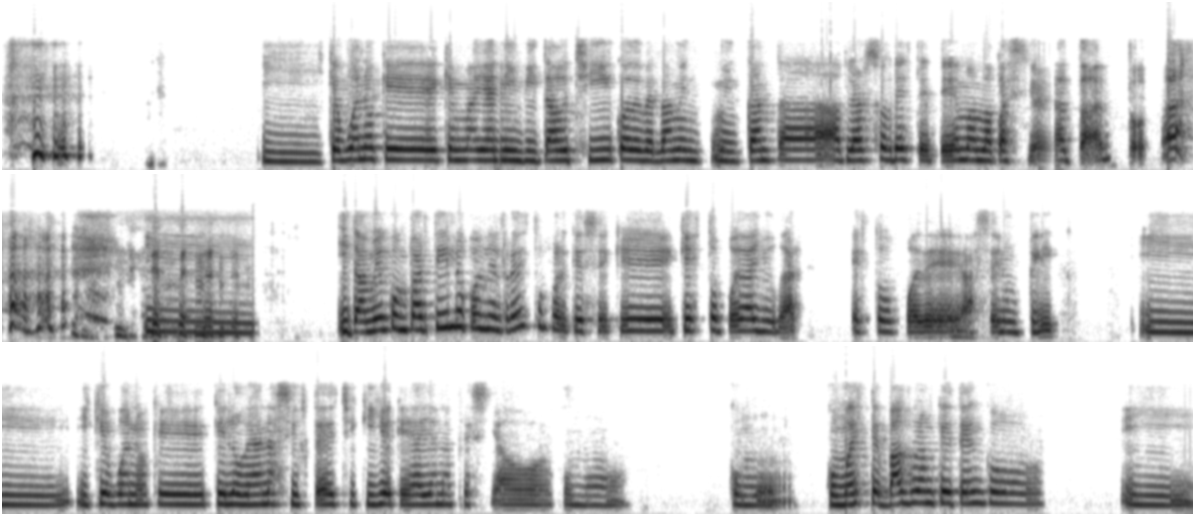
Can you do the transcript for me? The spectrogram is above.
y qué bueno que, me hayan invitado, chicos. De verdad me, encanta hablar sobre este tema, me apasiona tanto. y, también compartirlo con el resto, porque sé que, esto puede ayudar, esto puede hacer un clic. Y, qué bueno que, lo vean así ustedes, chiquillos, que hayan apreciado como, como, como este background que tengo y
